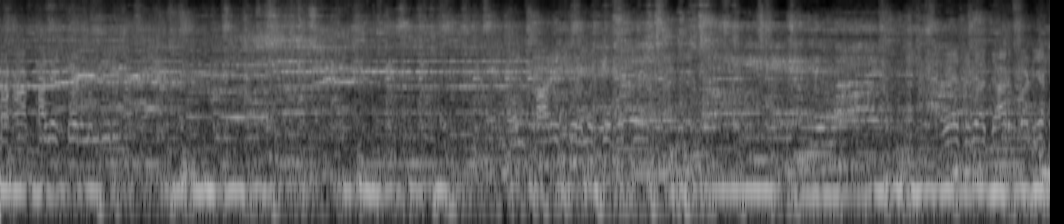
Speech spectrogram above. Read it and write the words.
મહાકાલેશ્વર મંદિર. ઓમકારેશ્વર મધ્યપ્રદેશ વેદના ઝારખંડ એક.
